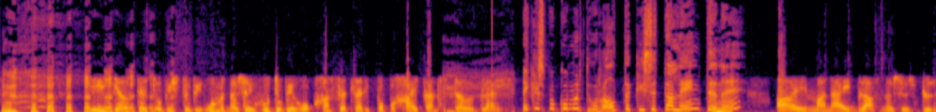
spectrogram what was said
Die hele tyd op die stoep, die oom het nou sy hoed op die hok gaan sit dat die papegaai kan stil bly. Ek is bekommerd oor al Tikkie se talente, né? Ai man, hy blaf nou soos bl-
